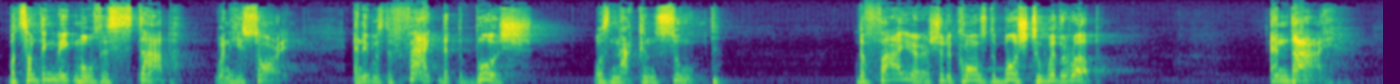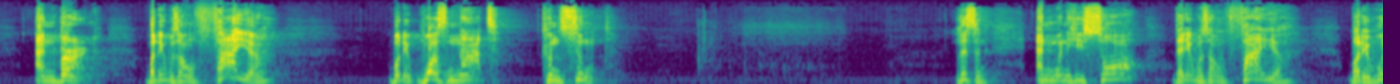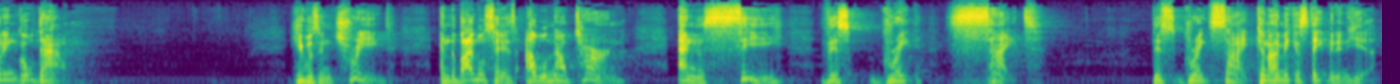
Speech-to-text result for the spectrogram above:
But something made Moses stop when he saw it, and it was the fact that the bush was not consumed. The fire should have caused the bush to wither up and die and burn, but it was on fire, but it was not consumed. Listen, and when he saw that it was on fire, but it wouldn't go down, he was intrigued. And the Bible says, I will now turn and see this great sight. This great sight. Can I make a statement in here?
